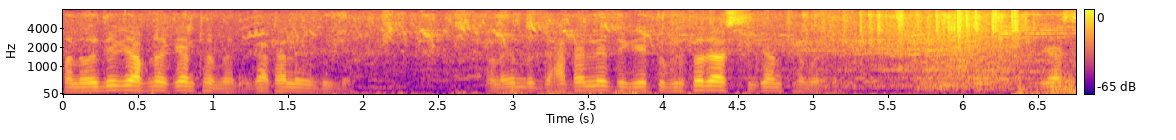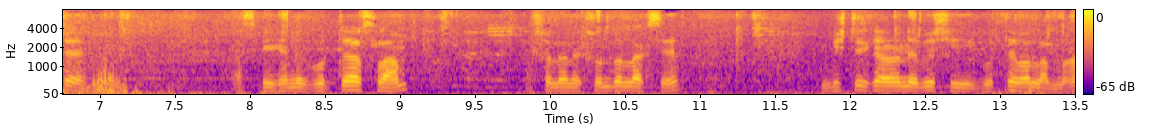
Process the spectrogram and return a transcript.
মানে ওইদিকে আপনার ক্যান্টনমেন্ট ঘাটালের দিকে। আমরা কিন্তু ঘাটালের দিকে একটু ভিতরে আসছি ক্যান্টনমেন্টে ঠিক আছে? আজকে এখানে ঘুরতে আসলাম। আসলে অনেক সুন্দর লাগছে। বৃষ্টির কারণে বেশি ঘুরতে পারলাম না।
